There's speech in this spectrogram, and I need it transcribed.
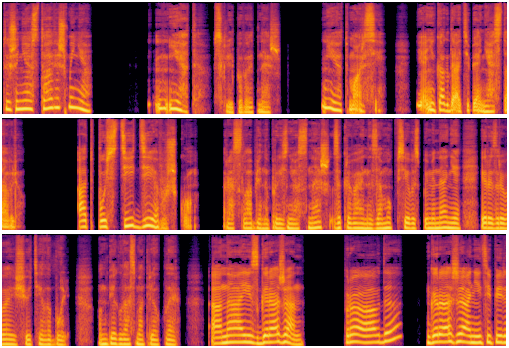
Ты же не оставишь меня?» «Нет», — всхлипывает Нэш. «Нет, Марси, я никогда тебя не оставлю. «Отпусти девушку», — расслабленно произнес Нэш, закрывая на замок все воспоминания и разрывающую тело боль. Он бегло осмотрел Клэр. «Она из горожан». «Правда? Горожане теперь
